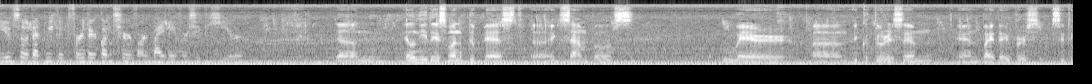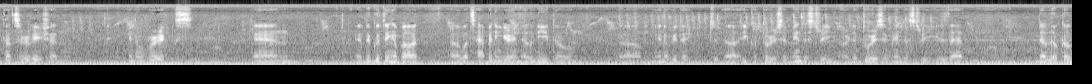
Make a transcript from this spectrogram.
give so that we could further conserve our biodiversity here? Um, El Nido is one of the best uh, examples where uh, ecotourism and biodiversity conservation you know works. And the good thing about uh, what's happening here in El Nido um, you know with the uh, ecotourism industry or the tourism industry is that the local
